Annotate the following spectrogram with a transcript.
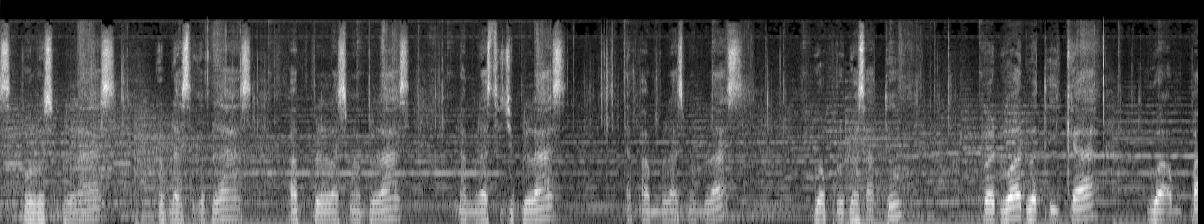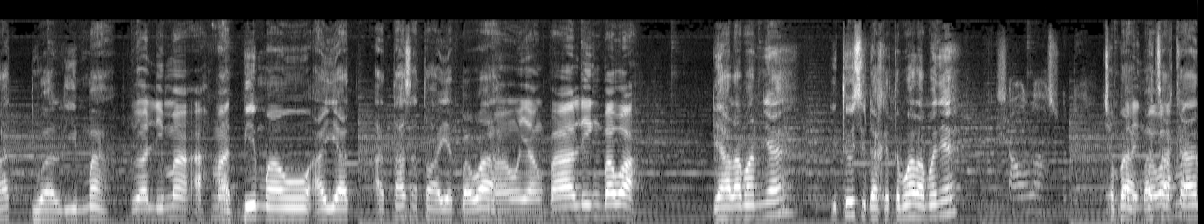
sepuluh, sebelas, dua belas, tiga belas, empat belas, lima belas, enam belas, tujuh belas, delapan belas, sembilan belas, dua puluh, dua satu, dua dua, dua tiga, dua empat, dua lima. 25 Ahmad Abi mau ayat atas atau ayat bawah? mau yang paling bawah Di halamannya itu sudah ketemu halamannya? Insya Allah sudah. Coba bacakan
